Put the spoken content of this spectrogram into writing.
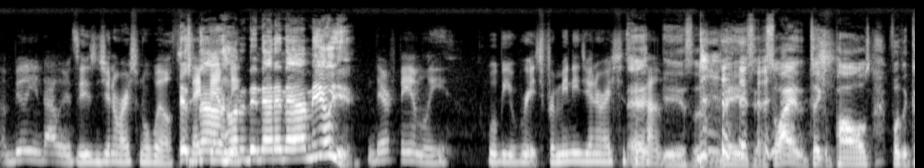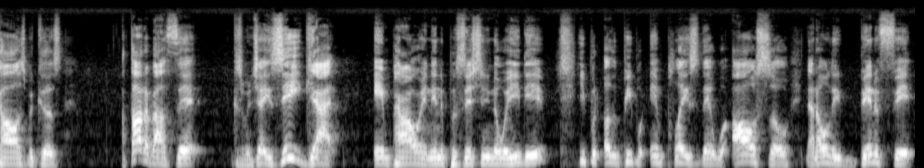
A billion dollars is generational wealth. it's nine hundred and ninety nine million. their family will be rich for many generations to come. is amazing. so I had to take a pause for the cause because I thought about that because when Jay Z got in power and in a position, you know what he did? He put other people in place that will also not only benefit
